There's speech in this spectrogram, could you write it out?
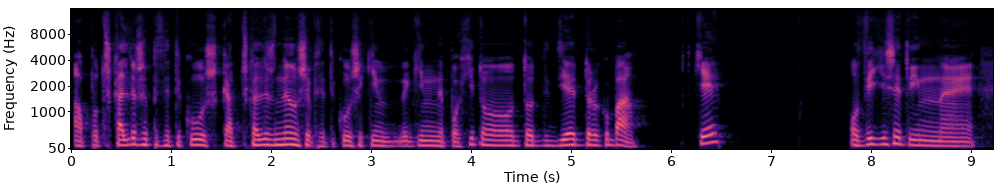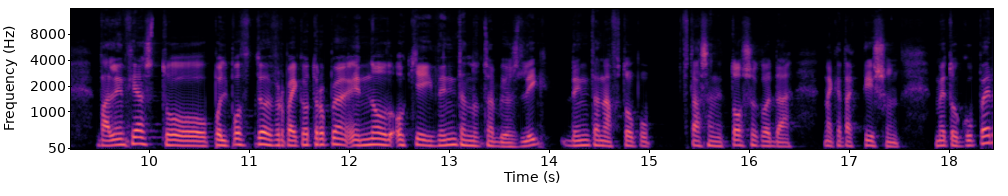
από τους καλύτερους επιθετικούς, από τους καλύτερους νέους επιθετικούς εκείνη, εκείνη την εποχή, το, το Didier Drogba. Και οδήγησε την ε, Βαλένθια στο πολυπόθητο ευρωπαϊκό τρόπαιο ενώ, OK, okay, δεν ήταν το Champions League, δεν ήταν αυτό που φτάσανε τόσο κοντά να κατακτήσουν με τον Κούπερ,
